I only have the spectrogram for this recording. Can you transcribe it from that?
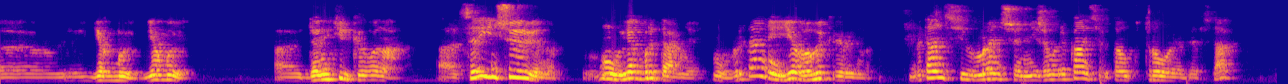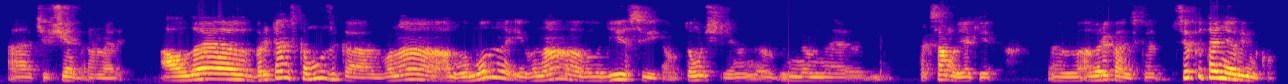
е, якби, якби. Е, Да не тільки вона. Це інший ринок. Ну, як Британія. Ну, в Британії є великий ринок. Британців менше, ніж американців, там втроє десь, так? А, чи в четверо навіть. Але британська музика, вона англомовна і вона володіє світом, в тому числі так само, як і е, американська. Це питання ринку.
